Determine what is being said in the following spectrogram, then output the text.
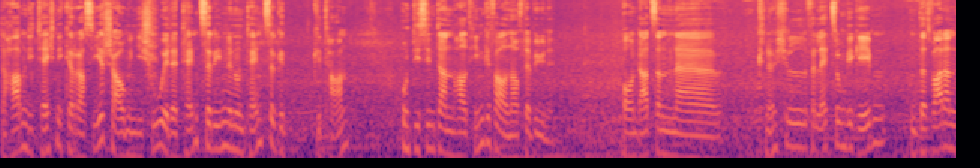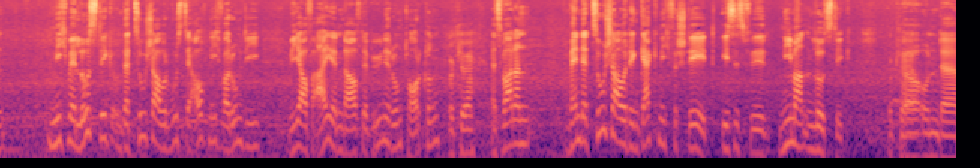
Da haben die Techniker Rasierschaum in die Schuhe der Tänzerinnen und Tänzer getan und die sind dann halt hingefallen auf der Bühne. Und da hat es dann eine Knöchelverletzung gegeben und das war dann nicht mehr lustig und der Zuschauer wusste auch nicht, warum die wie auf Eiern da auf der Bühne rumtorkeln. Okay. Es war dann, wenn der Zuschauer den Gag nicht versteht, ist es für niemanden lustig. Okay. Ja, und äh,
